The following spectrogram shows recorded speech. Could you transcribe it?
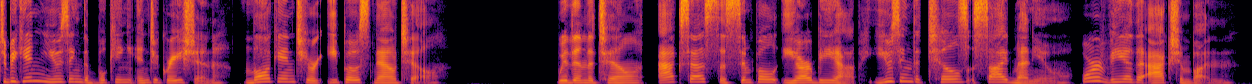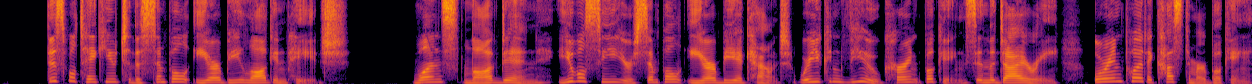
to begin using the booking integration, log into your Epos Now till. Within the till, access the Simple ERB app using the till's side menu or via the Action button. This will take you to the Simple ERB login page. Once logged in, you will see your Simple ERB account where you can view current bookings in the diary or input a customer booking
